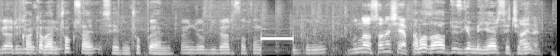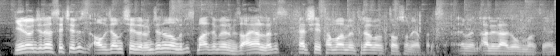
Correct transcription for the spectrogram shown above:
Biber Kanka ben çok se- sevdim, çok beğendim. Önce o biber satan bulayım. Bundan sonra şey yaparız. Ama daha düzgün bir yer seçimi. Aynen. Yeri önceden seçeriz. Alacağımız şeyleri önceden alırız. Malzemelerimizi ayarlarız. Her şeyi tamamen planladıktan sonra yaparız. Hemen alelade olmaz yani.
